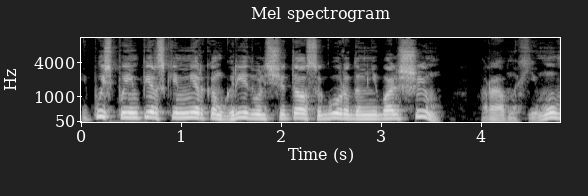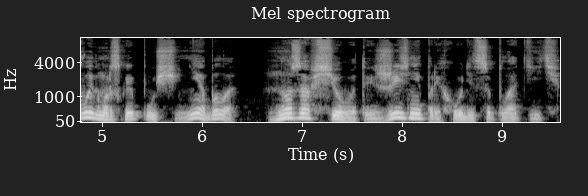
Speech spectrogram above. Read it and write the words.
и пусть по имперским меркам Гридвальд считался городом небольшим, равных ему в Идморской пуще не было, но за все в этой жизни приходится платить.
